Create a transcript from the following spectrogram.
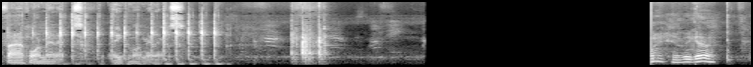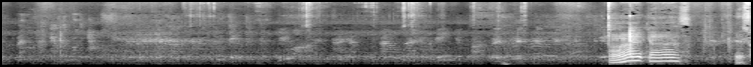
five more minutes, eight more minutes. Here we go. All right, guys, it's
